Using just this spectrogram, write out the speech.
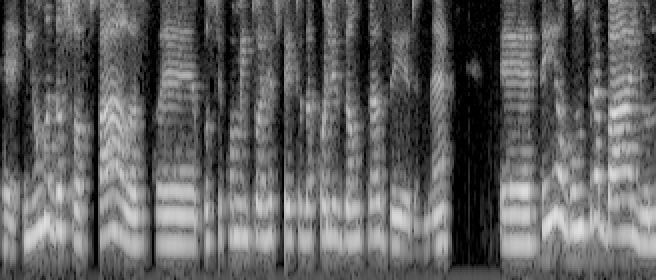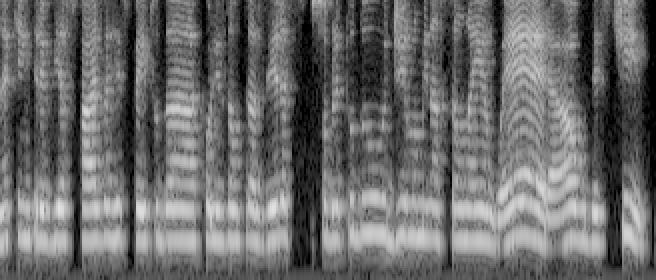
É, em uma das suas falas, é, você comentou a respeito da colisão traseira, né? É, tem algum trabalho né, que a Entrevias faz a respeito da colisão traseira, sobretudo de iluminação na Anguera, algo desse tipo?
